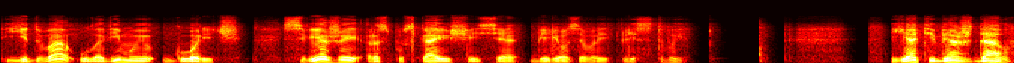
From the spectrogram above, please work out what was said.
едва уловимую горечь свежей распускающейся березовой листвы. «Я тебя ждал»,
